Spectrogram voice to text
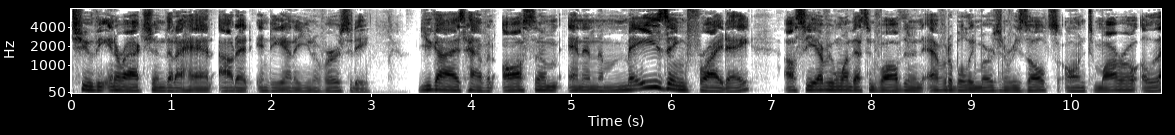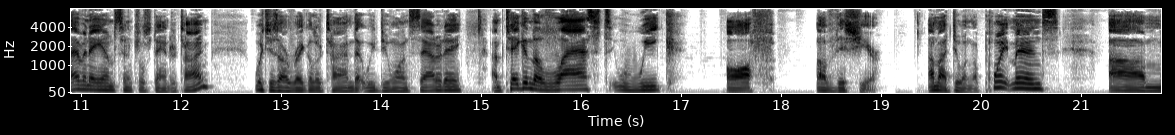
to the interaction that I had out at Indiana University. You guys have an awesome and an amazing Friday. I'll see everyone that's involved in Inevitable Emergent Results on tomorrow, 11 a.m. Central Standard Time which is our regular time that we do on Saturday. I'm taking the last week off of this year. I'm not doing appointments. Um,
